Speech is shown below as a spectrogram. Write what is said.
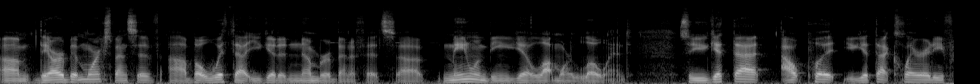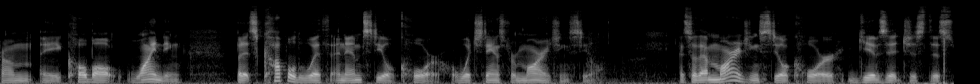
Um, they are a bit more expensive, uh, but with that, you get a number of benefits. Uh, main one being you get a lot more low end. So you get that output, you get that clarity from a cobalt winding, but it's coupled with an M steel core, which stands for maraging steel. And so that maraging steel core gives it just this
